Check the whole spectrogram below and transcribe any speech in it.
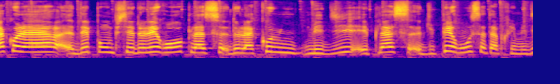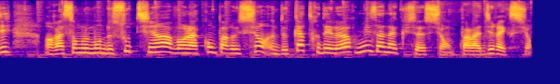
La colère des pompiers de l'Hérault, place de la Comédie et place du Pérou cet après-midi. Un rassemblement de soutien avant la comparution de quatre des leurs mis en accusation par la direction.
